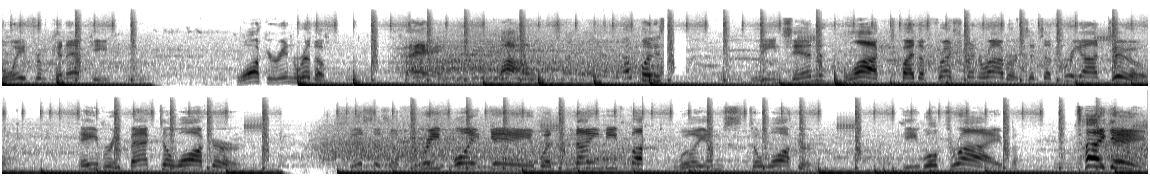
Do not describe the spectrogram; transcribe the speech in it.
away from Knapke. Walker in rhythm. Bang! Wow. How fun is Leans in, blocked by the freshman Roberts. It's a three on two. Avery back to Walker. This is a three point game with 95. Williams to Walker. He will drive. Tie game!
